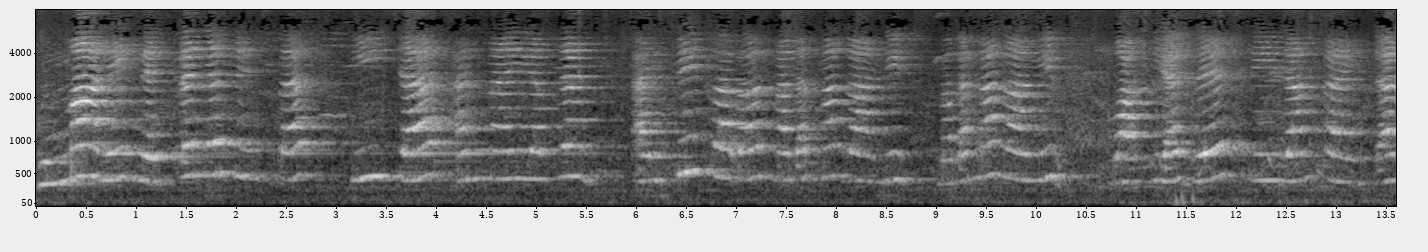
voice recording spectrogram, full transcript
Good morning, respected principal, teacher, and my friends. I speak about Mahatma Gandhi. Mahatma Gandhi was a great freedom fighter.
